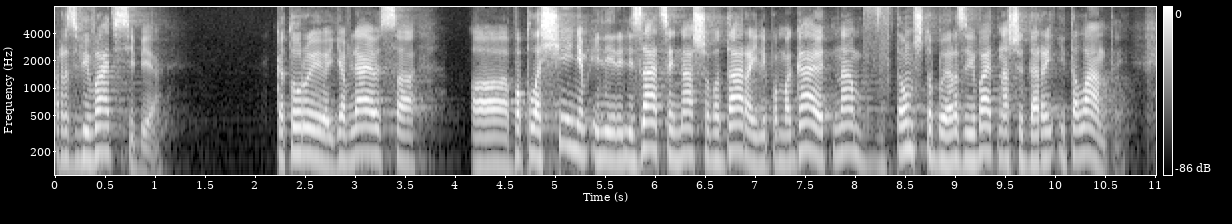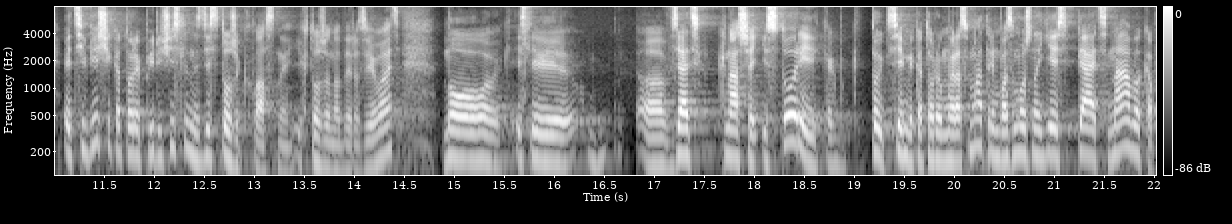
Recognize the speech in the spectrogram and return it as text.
развивать в себе, которые являются воплощением или реализацией нашего дара или помогают нам в том, чтобы развивать наши дары и таланты. Эти вещи, которые перечислены здесь, тоже классные, их тоже надо развивать. Но если а, взять к нашей истории, как бы к той теме, которую мы рассматриваем, возможно, есть пять навыков,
